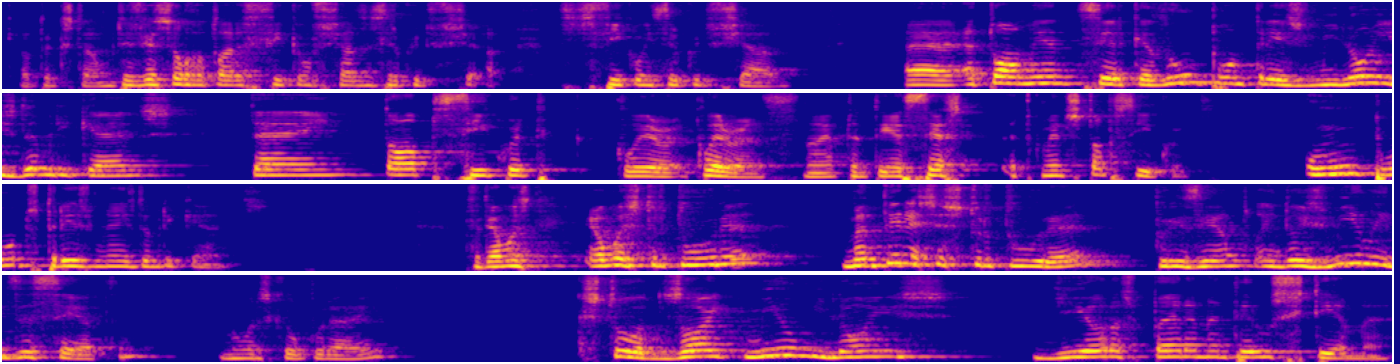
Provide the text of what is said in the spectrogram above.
que é outra questão. Muitas vezes são relatórios que ficam fechados em circuito fechado. Ficam em circuito fechado. Uh, atualmente, cerca de 1,3 milhões de americanos têm top secret clear, clearance, não é? Portanto, tem acesso a documentos top secret. 1.3 milhões de americanos. Portanto, é uma, é uma estrutura, manter esta estrutura, por exemplo, em 2017, números que eu apurei, custou 18 mil milhões de euros para manter o sistema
